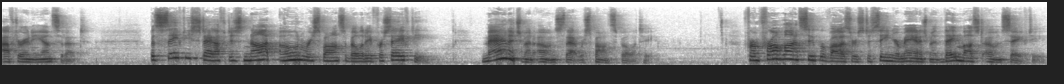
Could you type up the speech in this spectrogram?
after any incident. But safety staff does not own responsibility for safety. Management owns that responsibility. From frontline supervisors to senior management, they must own safety.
